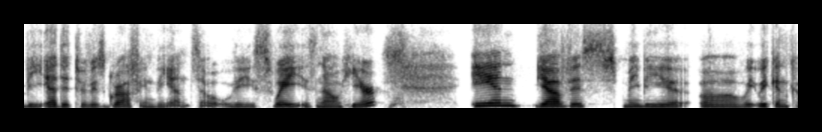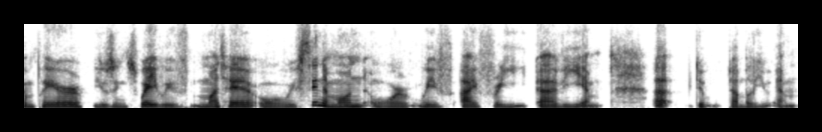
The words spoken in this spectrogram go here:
be added to this graph in the end. So the sway is now here. And yeah, this maybe uh, we, we can compare using Sway with Mate or with Cinnamon or with i3 uh, VM, uh, WM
